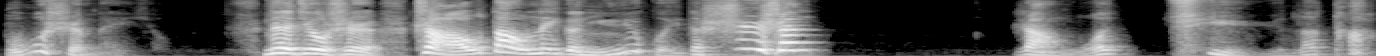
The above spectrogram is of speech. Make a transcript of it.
不是没有，那就是找到那个女鬼的尸身，让我娶了她。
